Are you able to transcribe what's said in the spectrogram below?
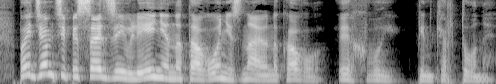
— «пойдемте писать заявление на того, не знаю на кого. Эх вы, Пинкертоны».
